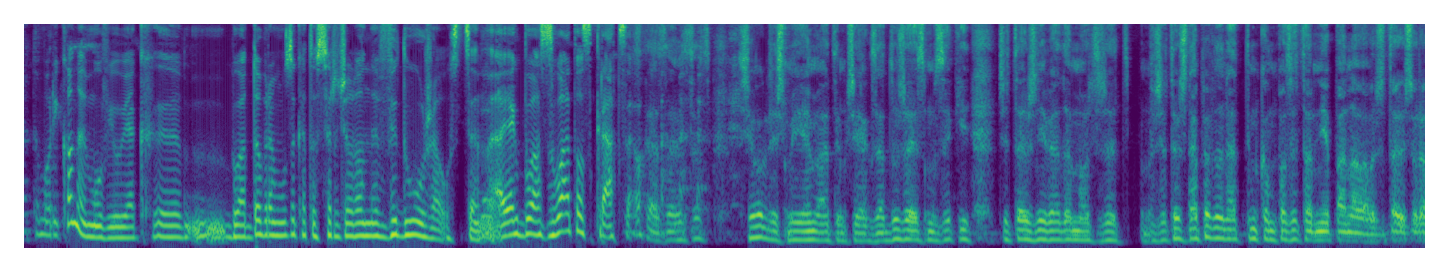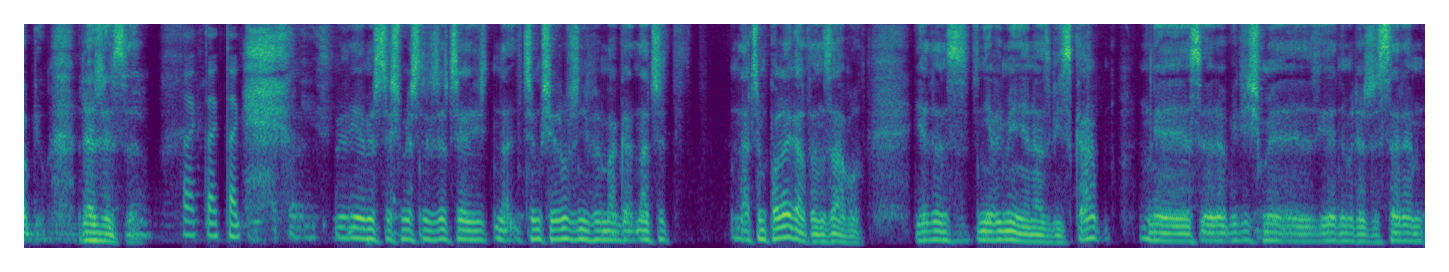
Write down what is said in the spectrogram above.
A to Morricone mówił, jak była dobra muzyka, to Sergio Leone wydłużał scenę, a jak była zła, to skracał. To się w ogóle śmiejemy o tym, czy jak za dużo jest muzyki, czy to już nie wiadomo, że, że to już na pewno nad tym kompozytor nie panował, że to już robił reżyser. Tak, tak, tak. Nie wiem jeszcze śmiesznych rzeczy, czym się różni wymaga, znaczy na czym polega ten zawód. Jeden z, nie wymienię nazwiska, e, robiliśmy z jednym reżyserem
